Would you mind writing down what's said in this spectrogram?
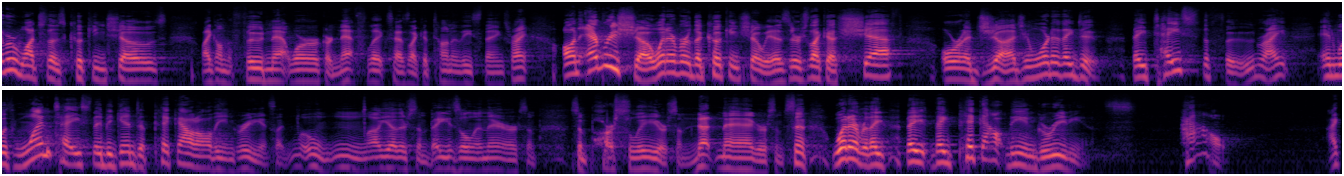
ever watch those cooking shows? Like on the Food Network or Netflix has like a ton of these things, right? On every show, whatever the cooking show is, there's like a chef or a judge, and what do they do? They taste the food, right? And with one taste, they begin to pick out all the ingredients. Like, oh, mm, oh yeah, there's some basil in there, or some, some parsley, or some nutmeg, or some cinnamon, whatever. They, they, they pick out the ingredients. How? I,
